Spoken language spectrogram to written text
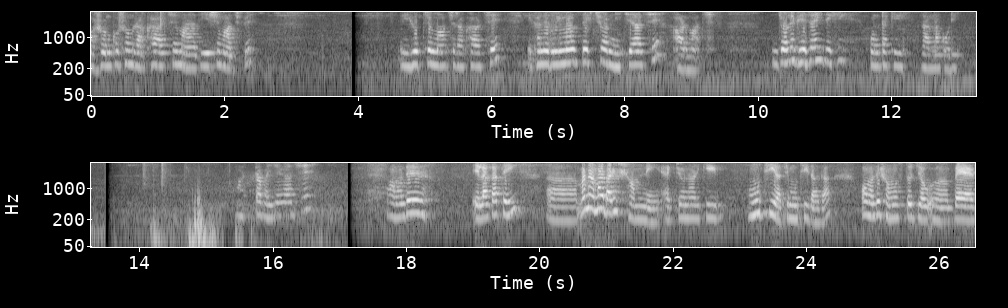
বাসন কোসন রাখা আছে, মায়া দিয়ে এসে মাজবে। এই হচ্ছে মাছ রাখা আছে। এখানে রুই মাছ দেখছ, আর নিচে আছে আর মাছ। জলে ভেজাই দেখি কোনটা কি রান্না করি। আটটা বেজে গেছে। আমাদের এলাকাতেই মানে আমার বাড়ির সামনেই একজন আর কি মুচি আছে, মুচি দাদা। ও আমাদের সমস্ত ব্যাগ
